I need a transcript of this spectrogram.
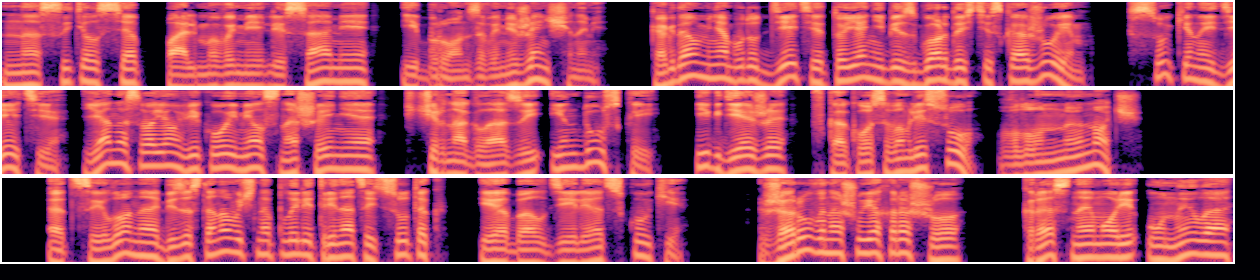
насытился пальмовыми лесами и бронзовыми женщинами. Когда у меня будут дети, то я не без гордости скажу им, «Сукины дети, я на своем веку имел сношение с черноглазой индуской, и где же? В кокосовом лесу, в лунную ночь». От Цейлона безостановочно плыли 13 суток и обалдели от скуки. Жару выношу я хорошо, Красное море уныло,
